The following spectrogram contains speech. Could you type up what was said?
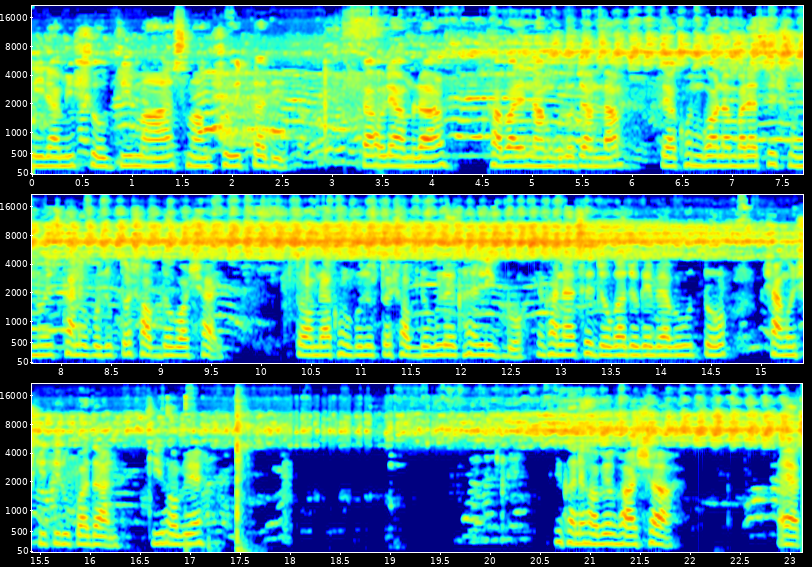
নিরামিষ সবজি, মাছ, মাংস ইত্যাদি। তাহলে আমরা খাবারের নামগুলো জানলাম। তো এখন গ নাম্বার আছে শূন্য স্থানে উপযুক্ত শব্দ বসাই তো আমরা এখন উপযুক্ত শব্দগুলো এখানে লিখব। এখানে আছে যোগাযোগে ব্যবহৃত সাংস্কৃতিক উপাদান। কি হবে? এখানে হবে ভাষা। এক।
